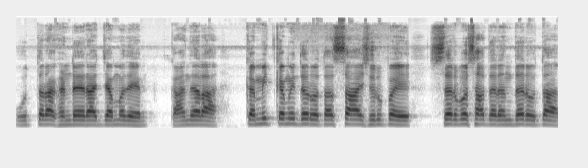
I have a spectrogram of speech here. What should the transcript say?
उत्तराखंड या राज्यामध्ये कांद्याला कमीत कमी दर होता सहाशे रुपये सर्वसाधारण दर होता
